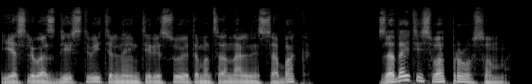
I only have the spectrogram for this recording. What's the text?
Если вас действительно интересует эмоциональность собак, задайтесь вопросом,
